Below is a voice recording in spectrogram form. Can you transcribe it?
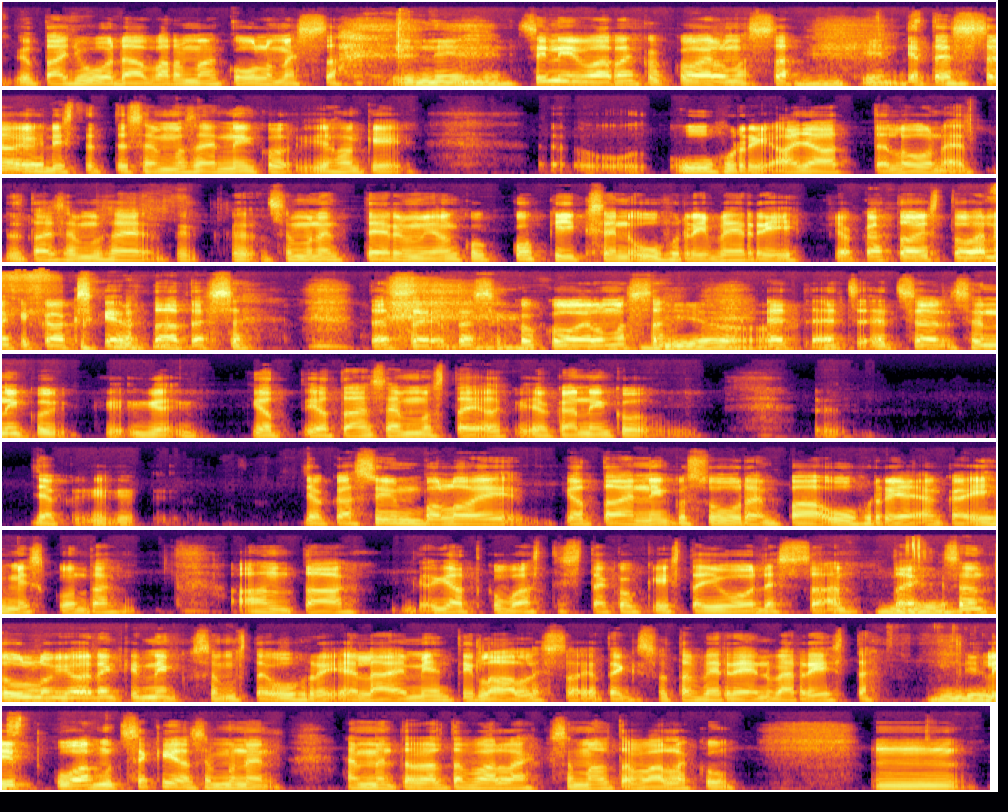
jota juodaan varmaan kolmessa niin, niin. Sinivaaran kokoelmassa. Mm, ja tässä on yhdistetty semmoiseen niin johonkin uhriajatteluun, että, tai semmoinen termi on kuin kokiksen uhriveri, joka toistuu ainakin kaksi kertaa tässä, tässä, tässä kokoelmassa. Et, et, et se on, se on niin kuin jotain semmoista, joka niin kuin joka symboloi jotain niin kuin suurempaa uhria, jonka ihmiskunta antaa jatkuvasti sitä kokista juodessaan. Mm. Tai se on tullut joidenkin niin kuin semmoisten uhrieläimien tilalle, se on jotenkin sellaista verenväristä mm. litkua. Mutta sekin on semmoinen hämmentävällä tavalla, ehkä samalla tavalla kuin mm,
